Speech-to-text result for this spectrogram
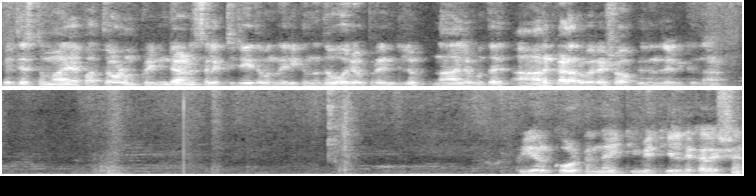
വ്യത്യസ്തമായ പത്തോളം പ്രിന്റാണ് സെലക്ട് ചെയ്ത് വന്നിരിക്കുന്നത്. ഓരോ പ്രിന്റിലും നാല് മുതൽ ആറ് കളർ വരെ ഷോപ്പിൽ നിന്ന് ലഭിക്കുന്നതാണ്. പ്യുർ കോട്ടൺ നൈറ്റി മെറ്റീരിയലിന്റെ കളക്ഷൻ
